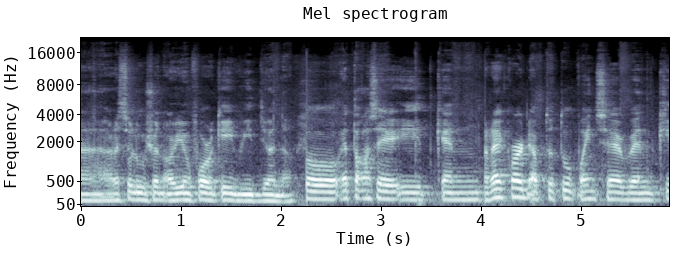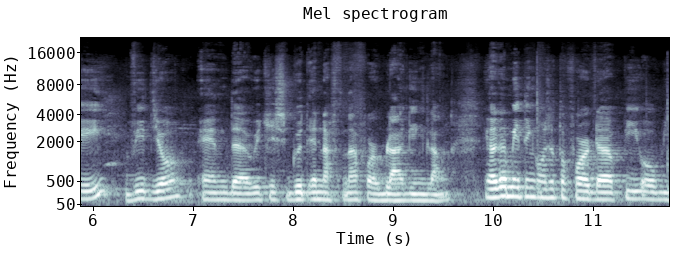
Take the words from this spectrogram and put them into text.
ah, resolution or yung 4K video. No? So ito kasi it can record up to 2.7K video and ah, which is good enough na for vlogging lang. Gagamitin ko ito for the POV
